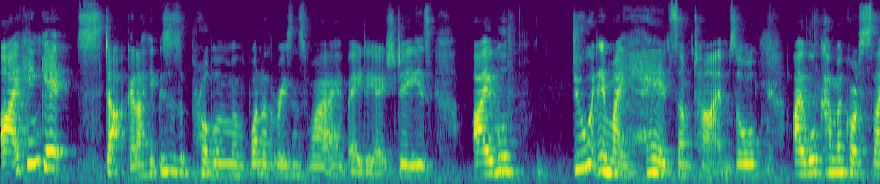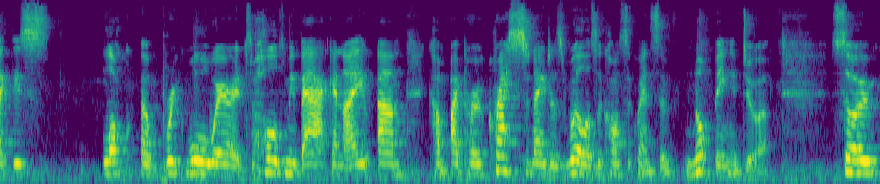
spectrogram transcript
I can get stuck. And I think this is a problem of one of the reasons why I have ADHD is I will do it in my head sometimes, or I will come across like this block a brick wall where it holds me back and I um, come, I procrastinate as well as a consequence of not being a doer. So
